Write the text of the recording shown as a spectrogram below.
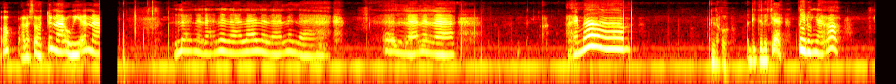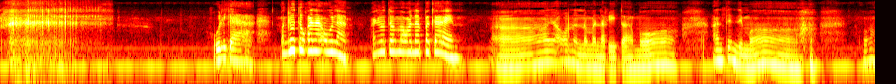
Hop, alas 8 na. Uwian na. La la la la la la la la la la. La la la. Ay, ma'am. nako, andito na siya. Tulog na ako. Huli ka. Magluto ka ng ulam. Magluto mo ako ng pagkain. Ay, ako na naman nakita mo. Antindi mo. Oh.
